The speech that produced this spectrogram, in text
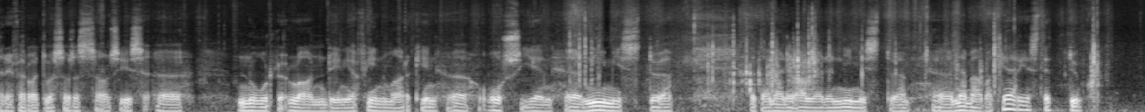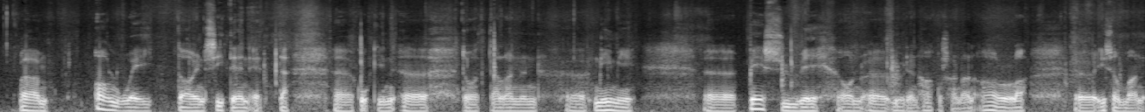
referoituvassa osassa on siis Nordlandin ja Finnmarkin osien nimistöä, tätä näiden alueiden nimistöä. Nämä ovat järjestetty alueittain siten, että kukin tuo tällainen nimi Pesye on yhden hakusanan alla. Isomman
